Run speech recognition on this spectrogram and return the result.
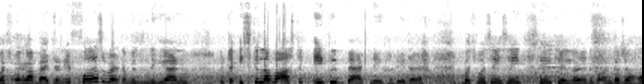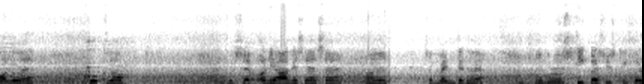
बचपन का बैट नहीं फ़र्स्ट बैट अपनी ज़िंदगी एंड इसके अलावा आज तक एक भी बैट नहीं खरीदा है। बचपन से इसे ही से खेल रहा है। देखो अंदर से हॉलो है खोखला। ऊपर से और ये आगे से ऐसा है, और सब बेंटेड है। पूरा स्टिकर से स्टिकर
